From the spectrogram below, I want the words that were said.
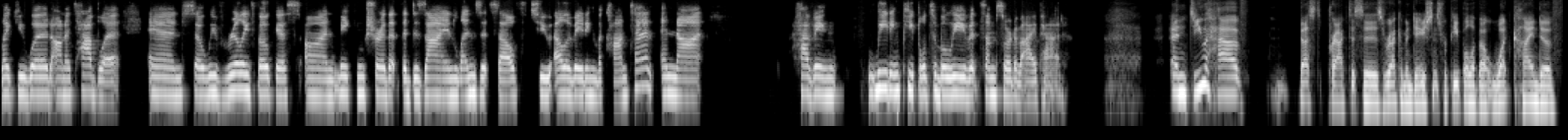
like you would on a tablet. And so we've really focused on making sure that the design lends itself to elevating the content and not having leading people to believe it's some sort of iPad. And do you have best practices, recommendations for people about what kind of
